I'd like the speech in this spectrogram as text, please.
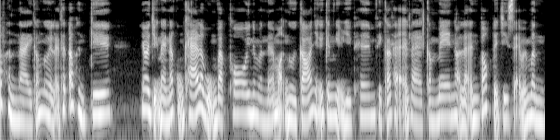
up hình này, có người lại thích up hình kia. Nhưng mà chuyện này nó cũng khá là vụn vặt thôi, nên mà nếu mọi người có những cái kinh nghiệm gì thêm thì có thể là comment hoặc là inbox để chia sẻ với mình.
